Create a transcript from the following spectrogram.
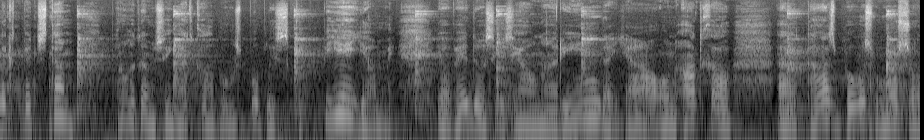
likt pēc tam, protams, viņi atkal būs publiski pieejami, jo veidosies jaunā rinda. Jā, un atkal tās būs mūsu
